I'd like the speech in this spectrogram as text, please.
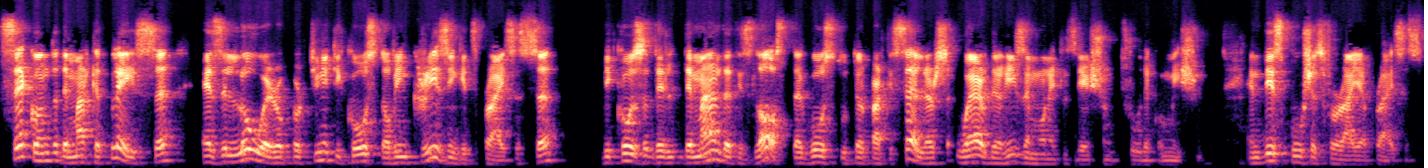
Second, the marketplace has a lower opportunity cost of increasing its prices because the demand that is lost goes to third-party sellers where there is a monetization through the commission. And this pushes for higher prices.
